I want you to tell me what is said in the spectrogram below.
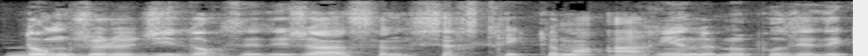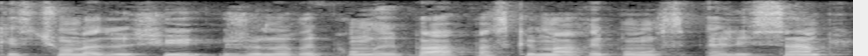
Donc je le dis d'ores et déjà, ça ne sert strictement à rien de me poser des questions là-dessus, je ne répondrai pas parce que ma réponse elle est simple,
